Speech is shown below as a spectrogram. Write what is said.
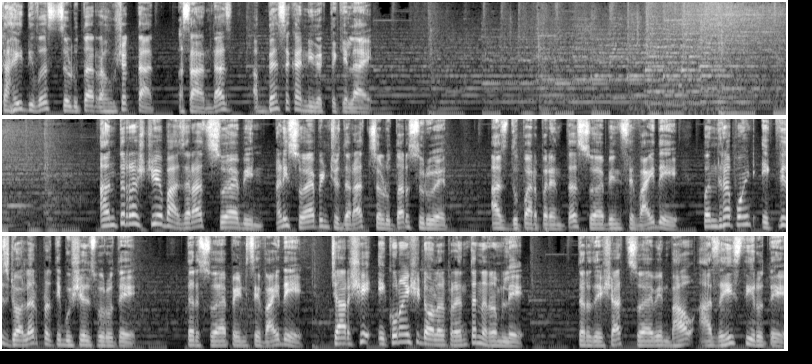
काही दिवस चढउतार राहू शकतात असा अंदाज अभ्यासकांनी व्यक्त केला आहे आंतरराष्ट्रीय बाजारात सोयाबीन आणि सोयाबीनच्या दरात चढउतार सुरू आहेत. आज दुपारपर्यंत सोयाबीनचे वायदे पंधरा पॉईंट एकवीस डॉलर प्रतिबुशेल्सवर होते. तर सोयाबीनचे वायदे चारशे एकोणऐंशी डॉलरपर्यंत नरमले. तर देशात सोयाबीन भाव आजही स्थिर होते.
